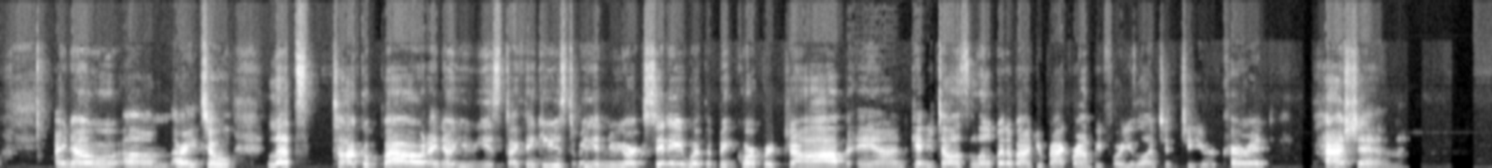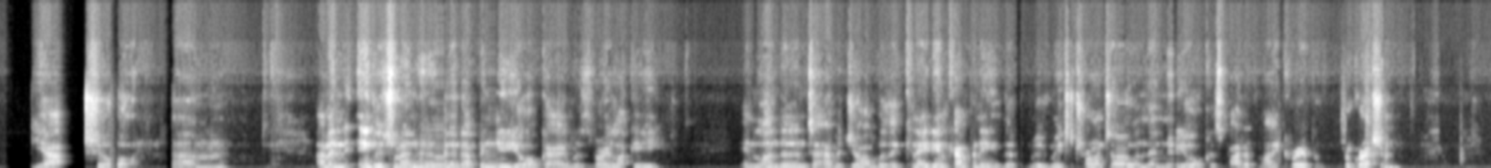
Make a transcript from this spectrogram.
I know, um, all right, so let's talk about i know you used i think you used to be in new york city with a big corporate job and can you tell us a little bit about your background before you launch into your current passion yeah sure um, I'm an Englishman who ended up in New York. I was very lucky in London to have a job with a Canadian company that moved me to Toronto and then New York as part of my career progression.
